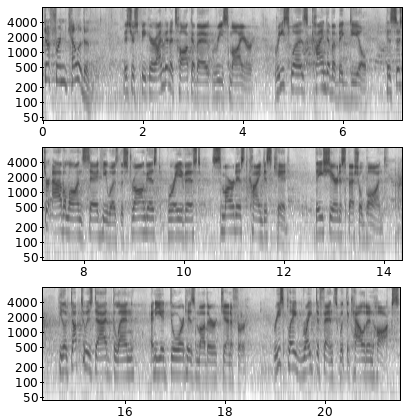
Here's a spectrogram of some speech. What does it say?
Dufferin. Mr. Speaker, I'm going to talk about Reese Meyer. Reese was kind of a big deal. His sister Avalon said he was the strongest, bravest, smartest, kindest kid. They shared a special bond. He looked up to his dad, Glenn, and he adored his mother, Jennifer. Reese played right defense with the Caledon Hawks,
